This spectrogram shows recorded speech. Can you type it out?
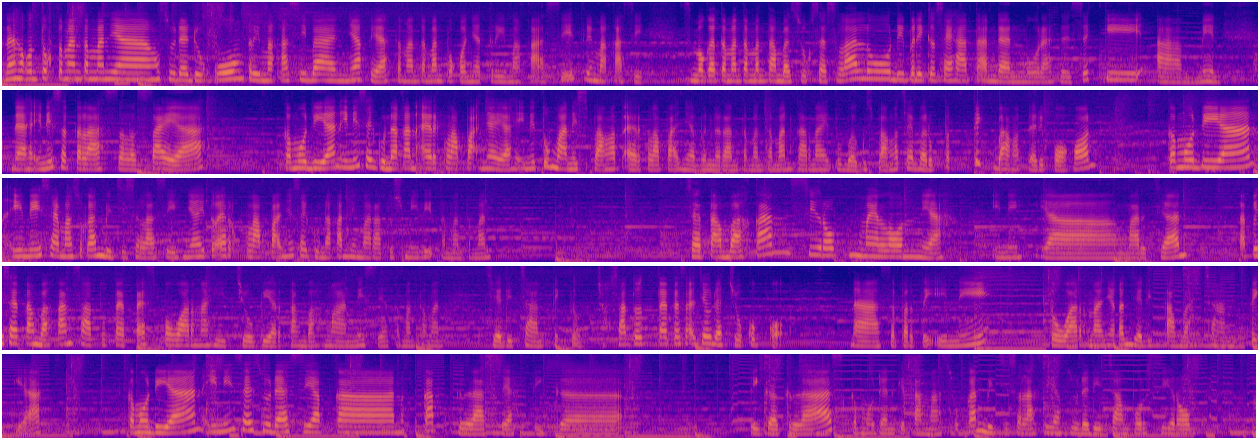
Nah untuk teman-teman yang sudah dukung terima kasih banyak ya teman-teman. Pokoknya terima kasih terima kasih Semoga teman-teman tambah sukses selalu, diberi kesehatan dan murah rezeki. Amin. Nah, ini setelah selesai ya. Kemudian ini saya gunakan air kelapanya ya. Ini tuh manis banget air kelapanya beneran teman-teman karena itu bagus banget. Saya baru petik banget dari pohon. Kemudian ini saya masukkan biji selasihnya. Itu air kelapanya saya gunakan 500 ml teman-teman. Saya tambahkan sirup melon ya ini yang marjan. Tapi saya tambahkan satu tetes pewarna hijau biar tambah manis ya teman-teman. Jadi cantik tuh. Satu tetes aja udah cukup kok. Nah seperti ini tuh warnanya kan jadi tambah cantik ya. Kemudian ini saya sudah siapkan cup gelas ya tiga tiga gelas. Kemudian kita masukkan biji selasi yang sudah dicampur sirup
